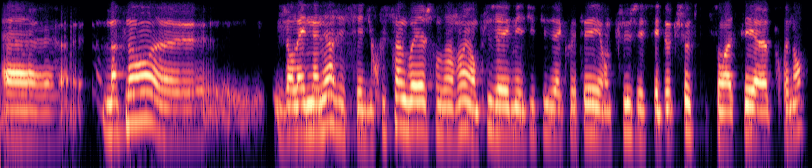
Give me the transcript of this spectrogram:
Euh, maintenant, euh, genre l'année dernière, j'ai fait du coup cinq voyages sans argent et en plus j'avais mes études à côté et en plus j'ai fait d'autres choses qui sont assez euh, prenantes.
